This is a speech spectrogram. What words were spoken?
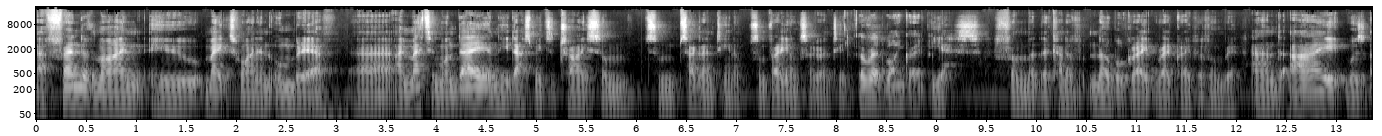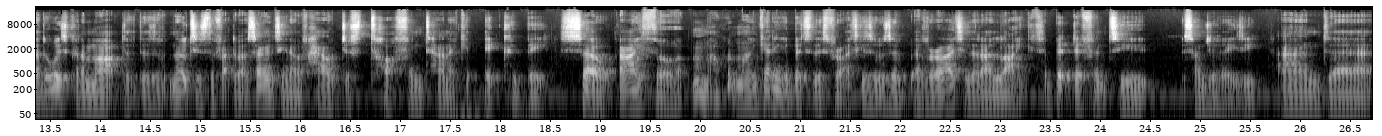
A friend of mine who makes wine in Umbria. Uh, I met him one day and he'd asked me to try some some Sagrantino, some very young Sagrantino. A red wine grape. Yes, from the kind of noble grape, red grape of Umbria. And I was, I'd always kind of marked, noticed the fact about Sagrantino of how just tough and tannic it, it could be. So I thought, mm, I wouldn't mind getting a bit of this variety because it was a, a variety that I liked, a bit different to Sangiovese, and uh,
